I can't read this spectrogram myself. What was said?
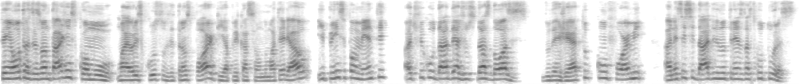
Tem outras desvantagens, como maiores custos de transporte e aplicação do material, e principalmente a dificuldade de ajuste das doses do dejeto conforme a necessidade de nutrientes das culturas.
